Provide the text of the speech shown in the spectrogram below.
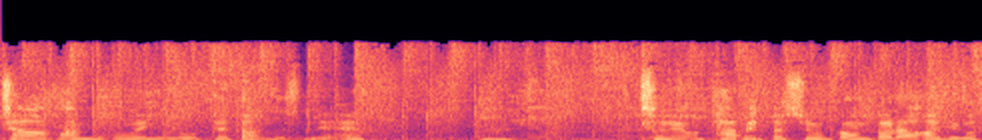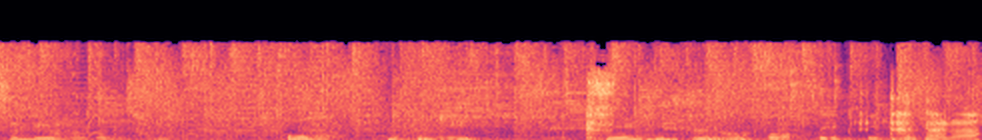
チャーハンの上に乗ってたんですね、うん、それを食べた瞬間から味がするようになったんですよ。おネギすごいだから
